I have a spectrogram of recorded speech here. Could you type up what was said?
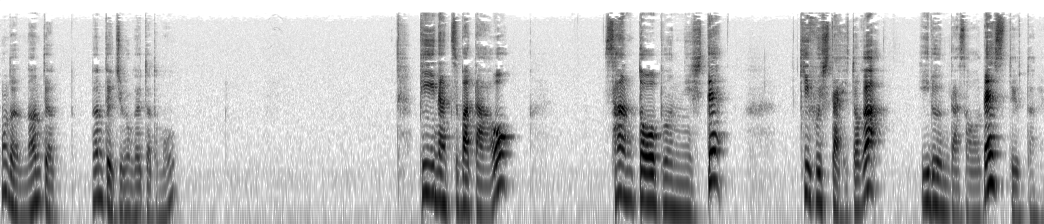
ほんだらなんてなんて自分が言ったと思う？ピーナッツバターを3等分にして寄付した人がいるんだそうですって言ったのよ。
